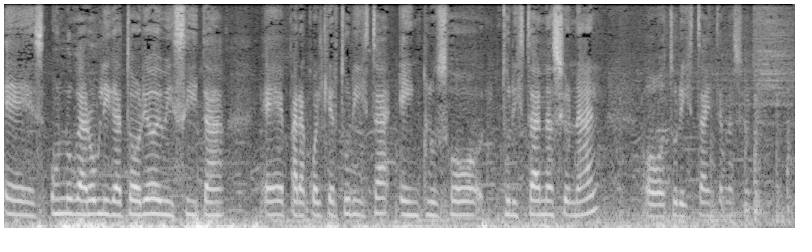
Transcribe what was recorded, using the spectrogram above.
es un lugar obligatorio de visita eh, para cualquier turista e incluso turista nacional o turista internacional.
